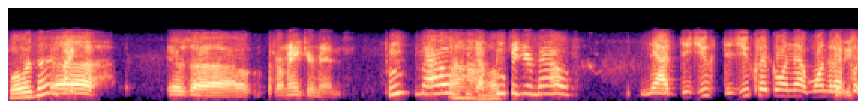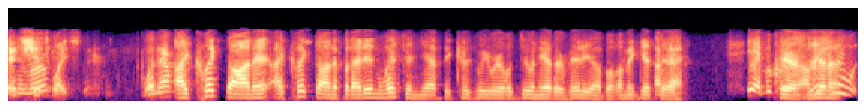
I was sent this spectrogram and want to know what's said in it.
What was that? Uh, it was uh from Anchorman. Poop mouth. You got Oh. poop in your mouth. Now, did you did you click on that one that I He put said in the shit room? twice there. What now? I clicked on it. I clicked on it, but I didn't listen yet because we were doing the other video. But let me get Okay. there. Yeah, because Here, I'm listen gonna- to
